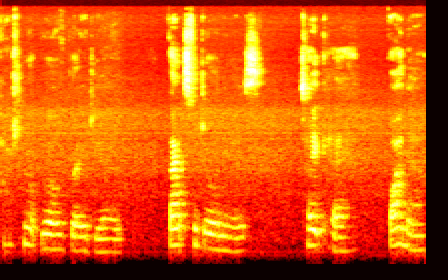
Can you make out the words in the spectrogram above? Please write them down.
Passionate World Radio. Thanks for joining us. Take care. Bye now.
